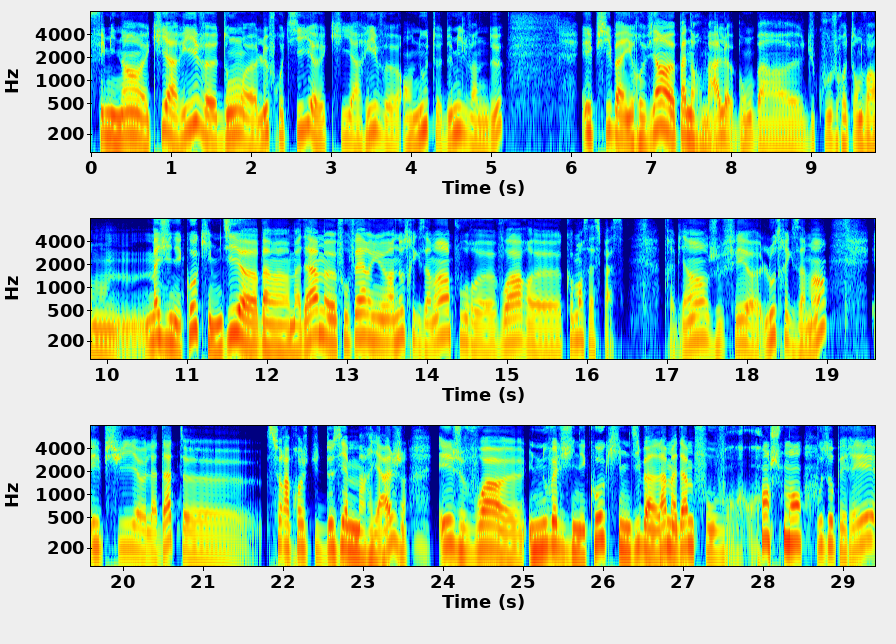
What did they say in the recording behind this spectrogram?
féminins qui arrivent, dont le frottis qui arrive en août 2022. Et puis, bah, il revient pas normal. Bon, bah, du coup, je retourne voir ma gynéco qui me dit bah, Madame, il faut faire un autre examen pour voir comment ça se passe. Très bien, je fais l'autre examen. Et puis la date se rapproche du deuxième mariage. Et je vois une nouvelle gynéco qui me dit bah, Là, madame, faut franchement vous opérer,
